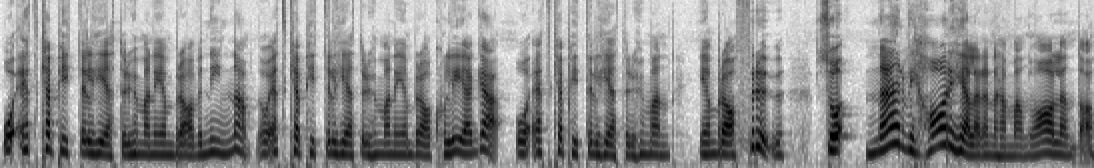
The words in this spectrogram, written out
Och ett kapitel heter hur man är en bra väninna och ett kapitel heter hur man är en bra kollega och ett kapitel heter hur man är en bra fru. Så när vi har hela den här manualen då,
